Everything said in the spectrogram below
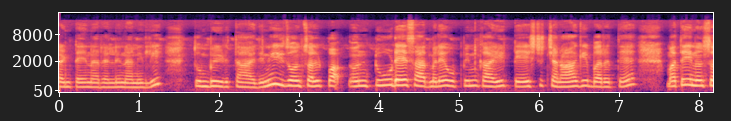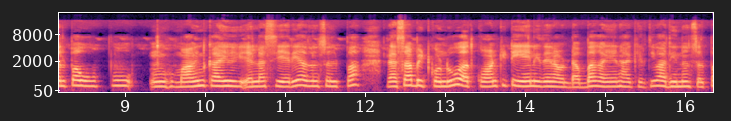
ಕಂಟೈನರಲ್ಲಿ ನಾನಿಲ್ಲಿ ತುಂಬಿ ಇಡ್ತಾ ಇದ್ದೀನಿ. ಇದೊಂದು ಸ್ವಲ್ಪ ಒಂದು ಟೂ ಡೇಸ್ ಆದಮೇಲೆ ಉಪ್ಪಿನಕಾಯಿ ಟೇಸ್ಟ್ ಚೆನ್ನಾಗಿ ಬರುತ್ತೆ. ಮತ್ತು ಇನ್ನೊಂದು ಸ್ವಲ್ಪ ಉಪ್ಪು ಮಾವಿನಕಾಯಿ ಎಲ್ಲ ಸೇರಿ ಅದೊಂದು ಸ್ವಲ್ಪ ರಸ ಬಿಟ್ಕೊಂಡು ಅದು ಕ್ವಾಂಟಿಟಿ ಏನಿದೆ ನಾವು ಡಬ್ಬಾಗ ಏನು ಹಾಕಿರ್ತೀವೋ ಅದು ಇನ್ನೊಂದು ಸ್ವಲ್ಪ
